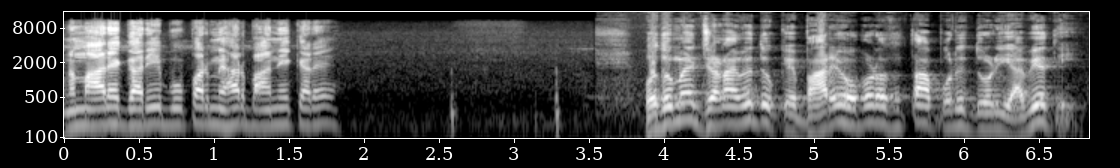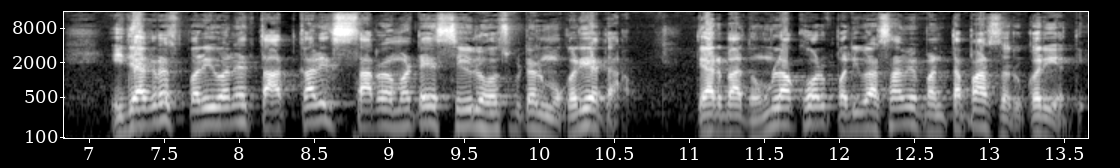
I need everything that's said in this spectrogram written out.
ને મારે ગરીબ ઉપર મહેરબાની કરે? વધુમાં જણાવ્યું હતું કે ભારે હોબાળો થતાં પોલીસ દોડી આવી હતી. ઇજાગ્રસ્ત પરિવારને તાત્કાલિક સારવાર માટે સિવિલ હોસ્પિટલ મોકલ્યા હતા. ત્યારબાદ હુમલાખોર પરિવાર સામે પણ તપાસ શરૂ કરી હતી.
